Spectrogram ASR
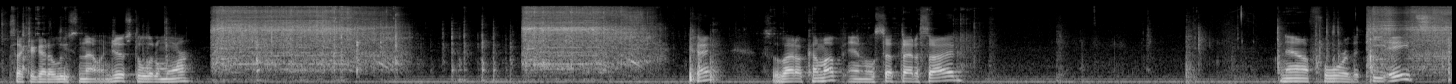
Looks like I gotta loosen that one just a little more. Okay, so that'll come up and we'll set that aside. Now for the T8s.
